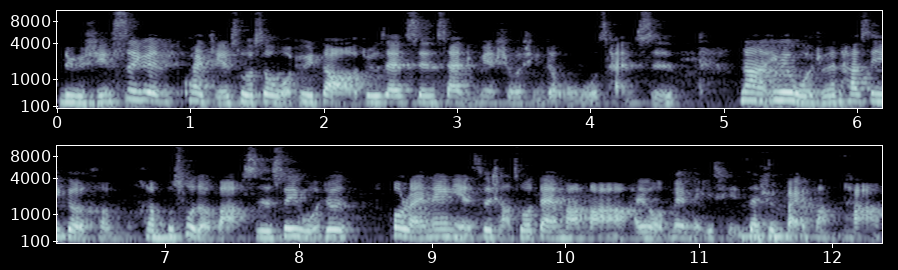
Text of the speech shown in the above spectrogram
旅行寺院快结束的时候，我遇到就是在深山里面修行的五无禅师。那因为我觉得他是一个很很不错的法师，所以我就后来那一年是想说带妈妈还有妹妹一起再去拜访他。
